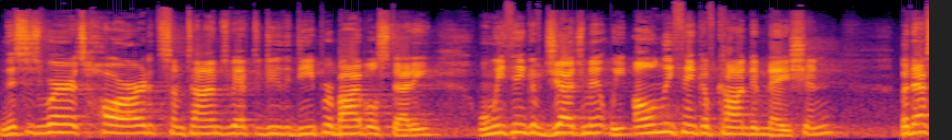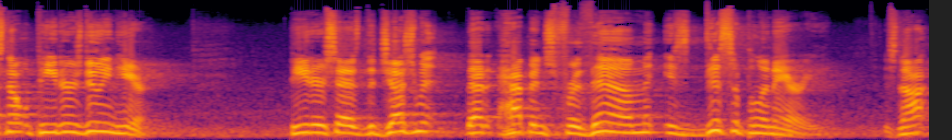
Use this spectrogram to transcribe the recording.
this is where it's hard. Sometimes we have to do the deeper Bible study. When we think of judgment, we only think of condemnation, but that's not what Peter is doing here. Peter says the judgment that happens for them is disciplinary. It's not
